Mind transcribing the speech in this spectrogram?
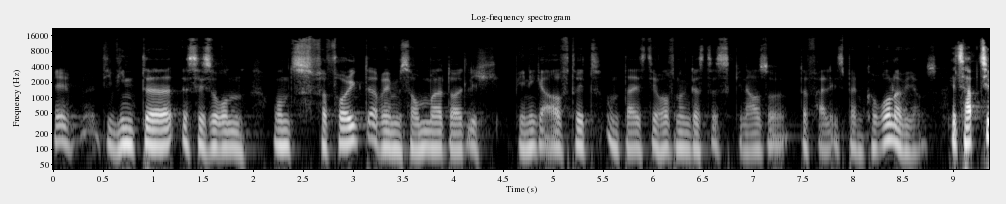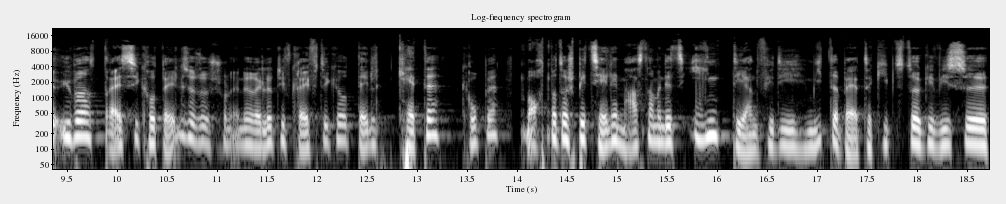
die Wintersaison uns verfolgt, aber im Sommer deutlich weniger auftritt. Und da ist die Hoffnung, dass das genauso der Fall ist beim Coronavirus. Jetzt habt ihr über 30 Hotels, also schon eine relativ kräftige Hotelkette, Gruppe. Macht man da spezielle Maßnahmen jetzt intern für die Mitarbeiter? Gibt es da gewisse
